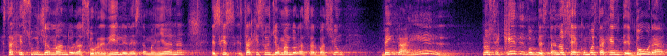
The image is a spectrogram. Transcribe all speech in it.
¿Está Jesús llamándola a su redil en esta mañana? Es que está Jesús llamando a la salvación. Venga a Él. No se quede donde está. No sé cómo esta gente dura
